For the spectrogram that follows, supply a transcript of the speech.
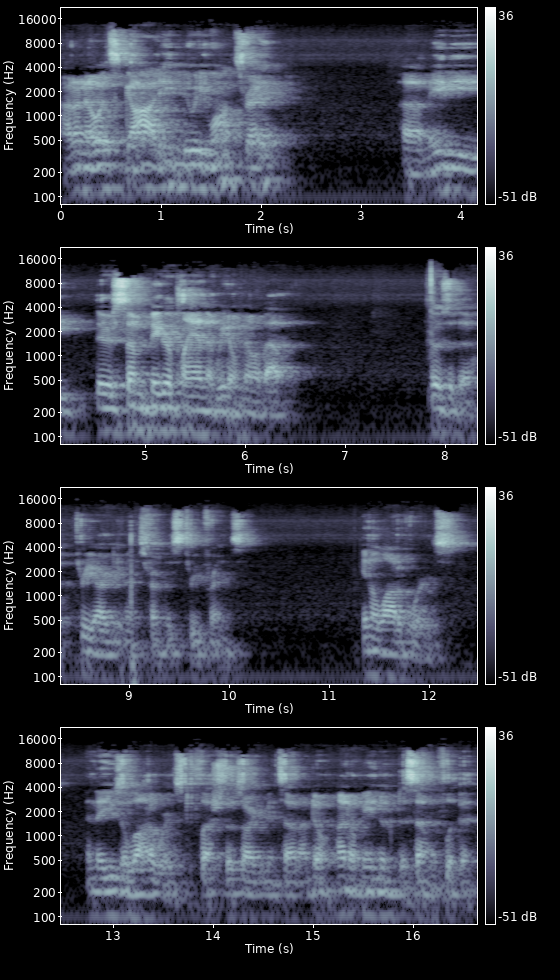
I don't know. It's God. He can do what he wants, right? Uh, maybe there's some bigger plan that we don't know about. Those are the three arguments from his three friends in a lot of words and they use a lot of words to flesh those arguments out. I don't, I don't mean them to sound flippant.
